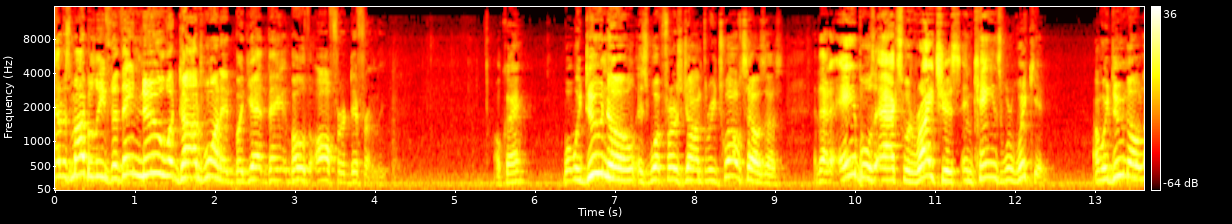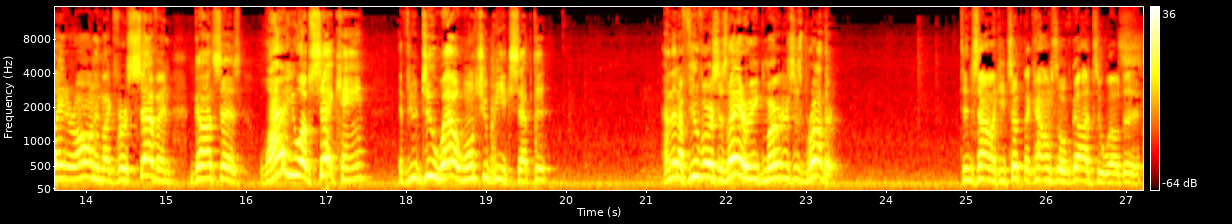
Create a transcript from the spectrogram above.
it was my belief that they knew what God wanted, but yet they both offered differently. Okay? What we do know is what 1 John 3.12 tells us, that Abel's acts were righteous and Cain's were wicked. And we do know later on in like verse 7, God says, Why are you upset, Cain? If you do well, won't you be accepted? And then a few verses later, he murders his brother. Didn't sound like he took the counsel of God too well, did it?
